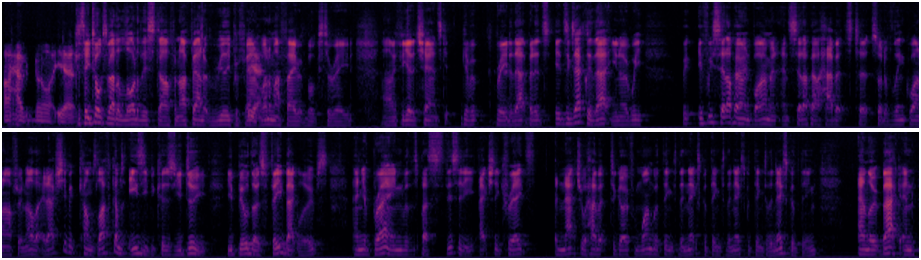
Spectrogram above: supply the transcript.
I, have not yet. Because he talks about a lot of this stuff, and I found it really profound. Yeah. One of my favorite books to read. Um, if you get a chance, give a read of that. But it's it's exactly that. You know, we, we if we set up our environment and set up our habits to sort of link one after another, it actually becomes life becomes easy because you do you build those feedback loops, and your brain with its plasticity actually creates a natural habit to go from one good thing to the next good thing to the next good thing to the next good thing, and loop back. And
